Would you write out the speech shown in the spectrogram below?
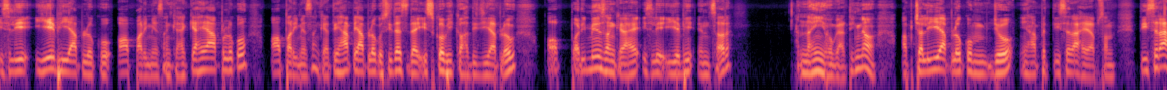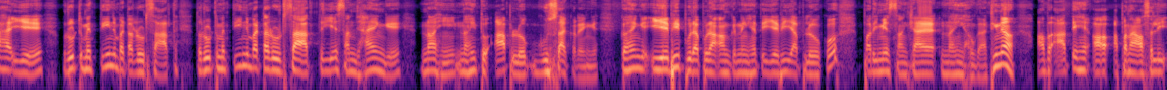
इसलिए ये भी आप लोग को अपरिमेय संख्या है। क्या है आप लोग को? अपरिमेय संख्या तो यहाँ पर आप लोग को सीधा सीधा इसको भी कह दीजिए आप लोग, अपरिमेय संख्या है, इसलिए ये भी आंसर नहीं होगा, ठीक ना? अब चलिए आप लोग को जो यहाँ पे तीसरा है ऑप्शन तीसरा है ये रूट में तीन बटा रूट सात तो रूट में तीन बटा रूट सात तो ये समझाएँगे, नहीं नहीं तो आप लोग गुस्सा करेंगे। कहेंगे, ये भी पूरा पूरा अंक नहीं है तो ये भी आप लोगों को परिमेय संख्या नहीं होगा, ठीक ना? अब आते हैं अपना असली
